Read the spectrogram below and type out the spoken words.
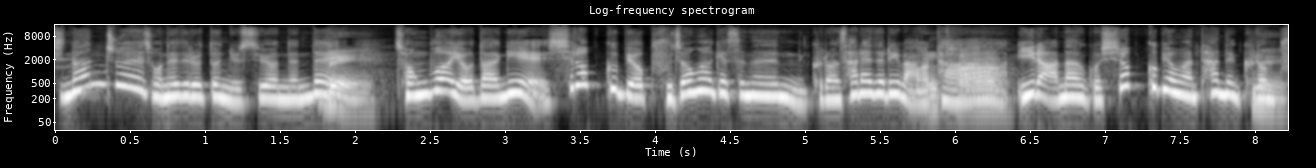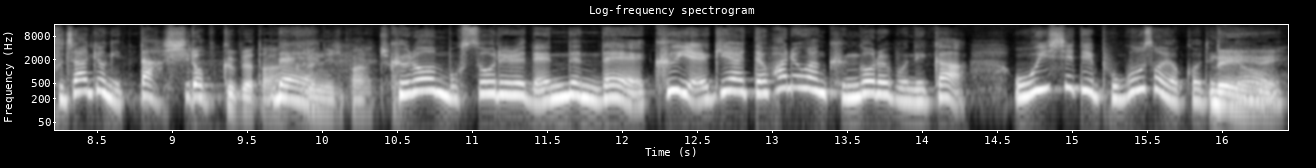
지난주에 전해드렸던 뉴스였는데 네. 정부와 여당이 실업급여 부정하게 쓰는 그런 사례들이 많다. 많다. 일 안 하고 실업급여만 타는 그런 네. 부작용이 있다. 실업급여다 네. 그런 얘기 많았죠. 그런 목소리를 냈는데 그 얘기할 때 활용한 근거를 보니까 OECD 보고서였거든요. 네.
